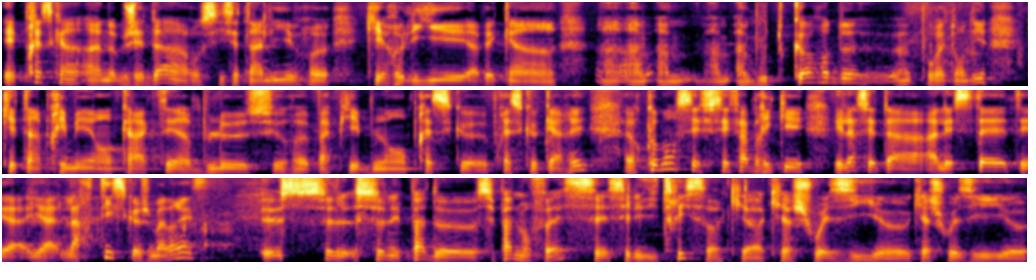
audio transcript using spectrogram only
est presque un, objet d'art aussi. C'est un livre qui est relié avec un, un, bout de corde, euh, pourrait-on dire, qui est imprimé en caractère bleu sur papier blanc presque, presque carré. Alors comment c'est, fabriqué? Et là, c'est à, l'esthète et à l'artiste que je m'adresse. Euh, ce, n'est pas de, c'est pas de mon fait, c'est, l'éditrice hein, qui, a, qui a choisi, euh, qui a choisi euh,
